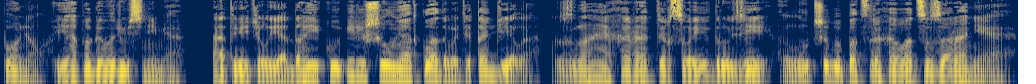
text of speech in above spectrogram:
«Понял, я поговорю с ними. Ответил я Дрейку и решил не откладывать это дело. Зная характер своих друзей, лучше бы подстраховаться заранее.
